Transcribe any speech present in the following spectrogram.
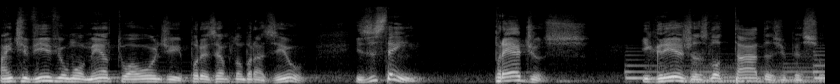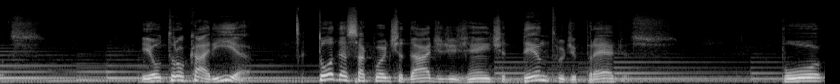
a gente vive um momento onde, por exemplo, no Brasil, existem prédios igrejas lotadas de pessoas. Eu trocaria toda essa quantidade de gente dentro de prédios por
